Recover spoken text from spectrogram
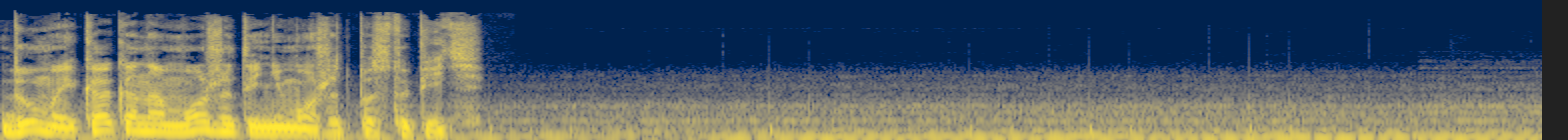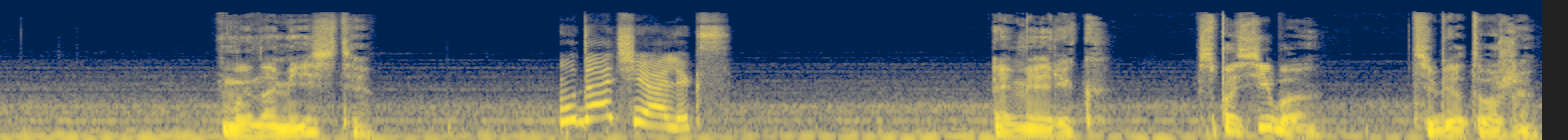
Думай, как она может и не может поступить. Мы на месте, Удачи, Алекс! Эмерик. Спасибо. Тебе тоже.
